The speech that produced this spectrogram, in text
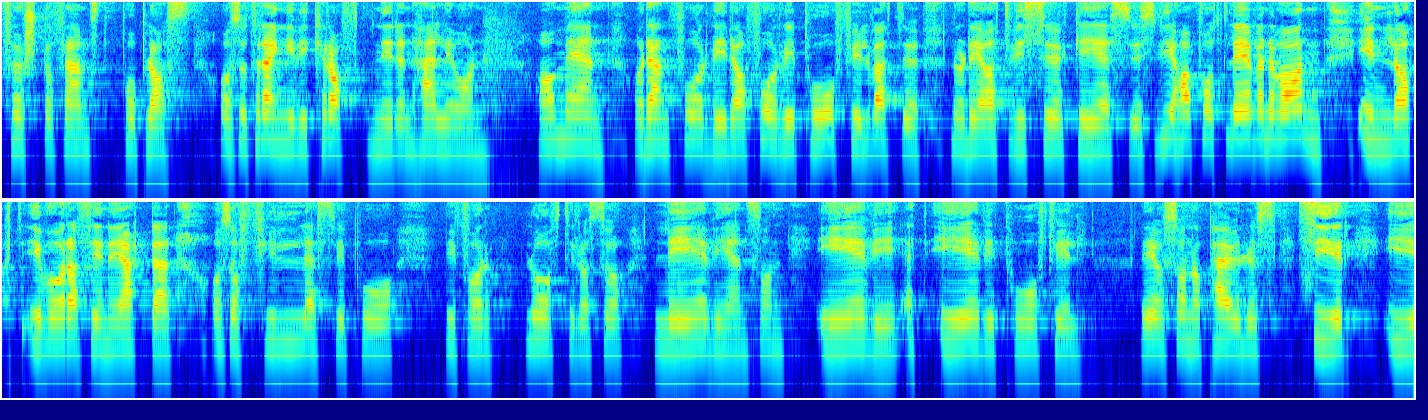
først og fremst på plass. Og så trenger vi kraften i Den hellige ånd. Amen. Og den får vi, da får vi påfyll vet du, når det er at vi søker Jesus. Vi har fått levende vann innlagt i våre sine hjerter, og så fylles vi på. Vi får lov til å leve i en sånn evig, et evig påfyll det er jo sånn Når Paulus sier i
